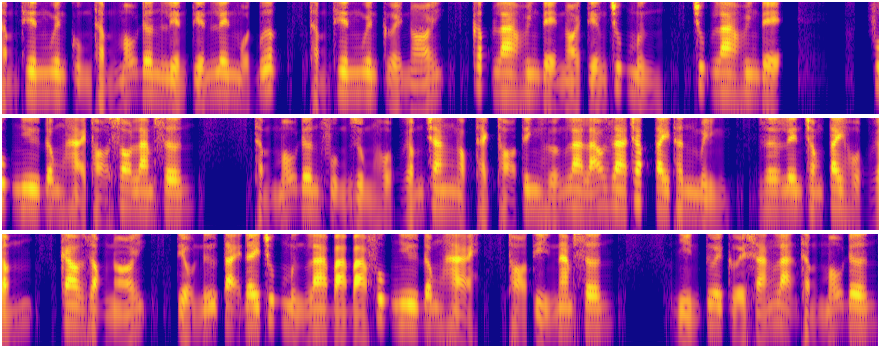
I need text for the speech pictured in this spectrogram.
Thẩm Thiên Nguyên cùng Thẩm Mẫu Đơn liền tiến lên một bước, Thẩm Thiên Nguyên cười nói, cấp la huynh đệ nói tiếng chúc mừng, chúc la huynh đệ. Phúc như Đông Hải thọ so Lam Sơn, thẩm mẫu đơn phủng dùng hộp gấm trang ngọc thạch thọ tinh hướng la lão ra chắp tay thân mình, dơ lên trong tay hộp gấm, cao giọng nói, tiểu nữ tại đây chúc mừng la bá bá phúc như Đông Hải, thọ tỷ Nam Sơn. Nhìn tươi cười sáng lạn thẩm mẫu đơn,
